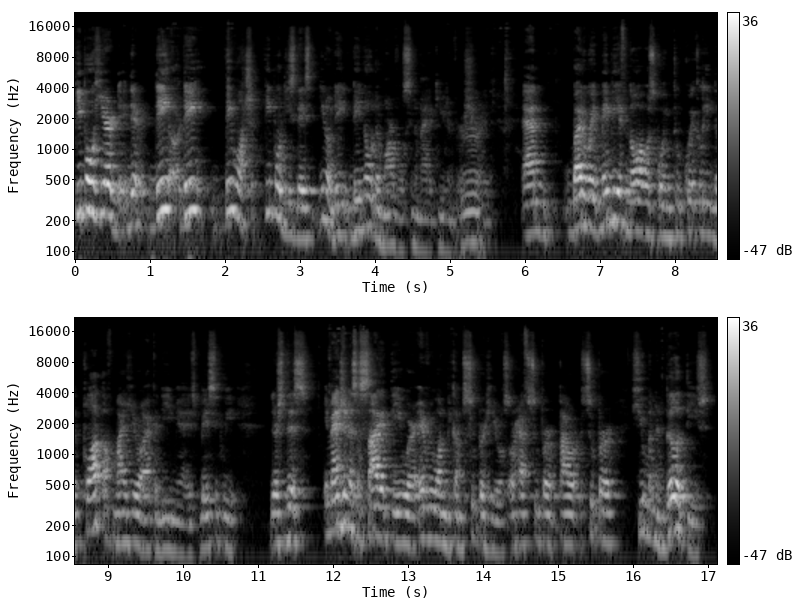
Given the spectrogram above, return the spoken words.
people here they they they they, they watch people these days you know they, they know the Marvel Cinematic Universe right. And by the way, maybe if Noah was going too quickly, the plot of My Hero Academia is basically there's this imagine a society where everyone becomes superheroes or have super power superhuman abilities,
